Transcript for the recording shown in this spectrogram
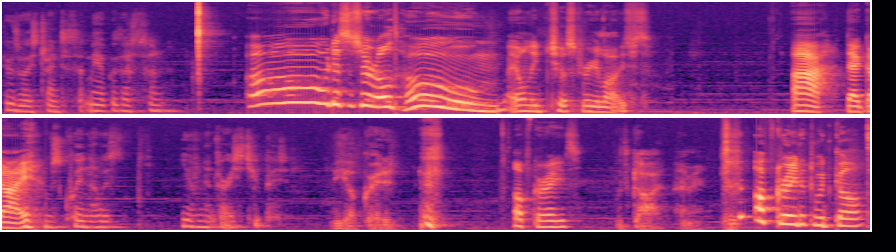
She was always trying to set me up with her son. Oh, this is her old home. I only just realized. Ah, that guy. I was Quinn. I was young and very stupid. He upgraded Upgrade. with God. I mean, Upgraded with God.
